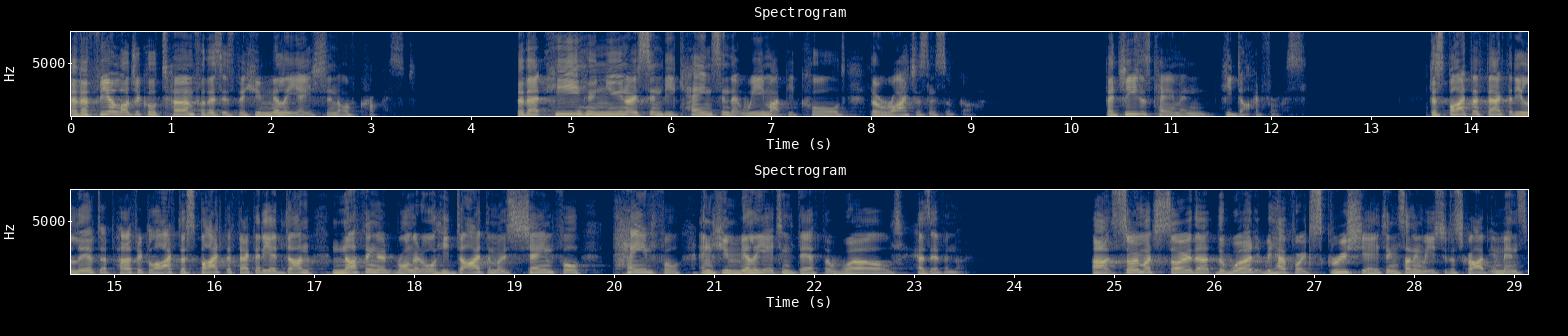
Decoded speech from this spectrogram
That the theological term for this is the humiliation of Christ. But that he who knew no sin became sin that we might be called the righteousness of God. That Jesus came and he died for us. Despite the fact that he lived a perfect life, despite the fact that he had done nothing wrong at all, he died the most shameful, painful, and humiliating death the world has ever known. Uh, so much so that the word we have for excruciating, something we used to describe immense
